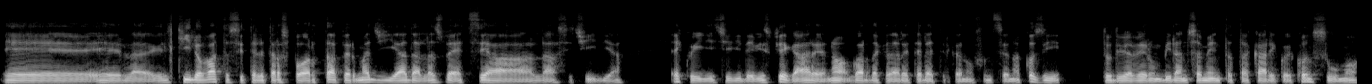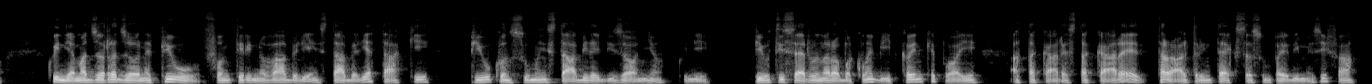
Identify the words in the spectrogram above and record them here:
e, e la- il kilowatt si teletrasporta per magia dalla Svezia alla Sicilia. E quindi ci gli devi spiegare, no, guarda che la rete elettrica non funziona così, tu devi avere un bilanciamento tra carico e consumo, quindi a maggior ragione più fonti rinnovabili e instabili attacchi, più consumo instabile hai bisogno, quindi più ti serve una roba come Bitcoin che puoi attaccare e staccare. Tra l'altro in Texas un paio di mesi fa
